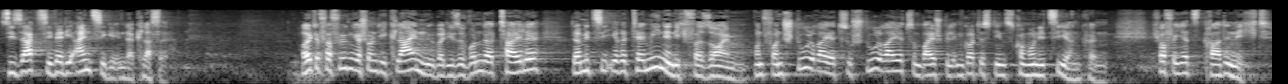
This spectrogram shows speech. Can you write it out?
Sie sagt, sie wäre die Einzige in der Klasse. Heute verfügen ja schon die Kleinen über diese Wunderteile, damit sie ihre Termine nicht versäumen und von Stuhlreihe zu Stuhlreihe zum Beispiel im Gottesdienst kommunizieren können. Ich hoffe jetzt gerade nicht.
